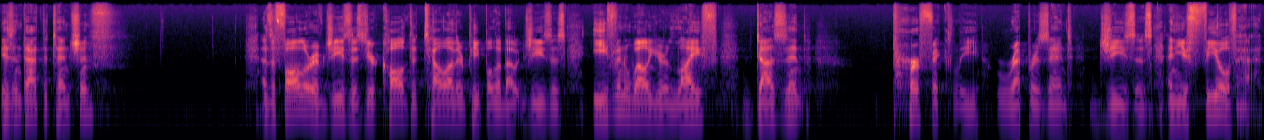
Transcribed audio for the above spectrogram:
Isn't that the tension? As a follower of Jesus, you're called to tell other people about Jesus, even while your life doesn't perfectly represent Jesus. And you feel that.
